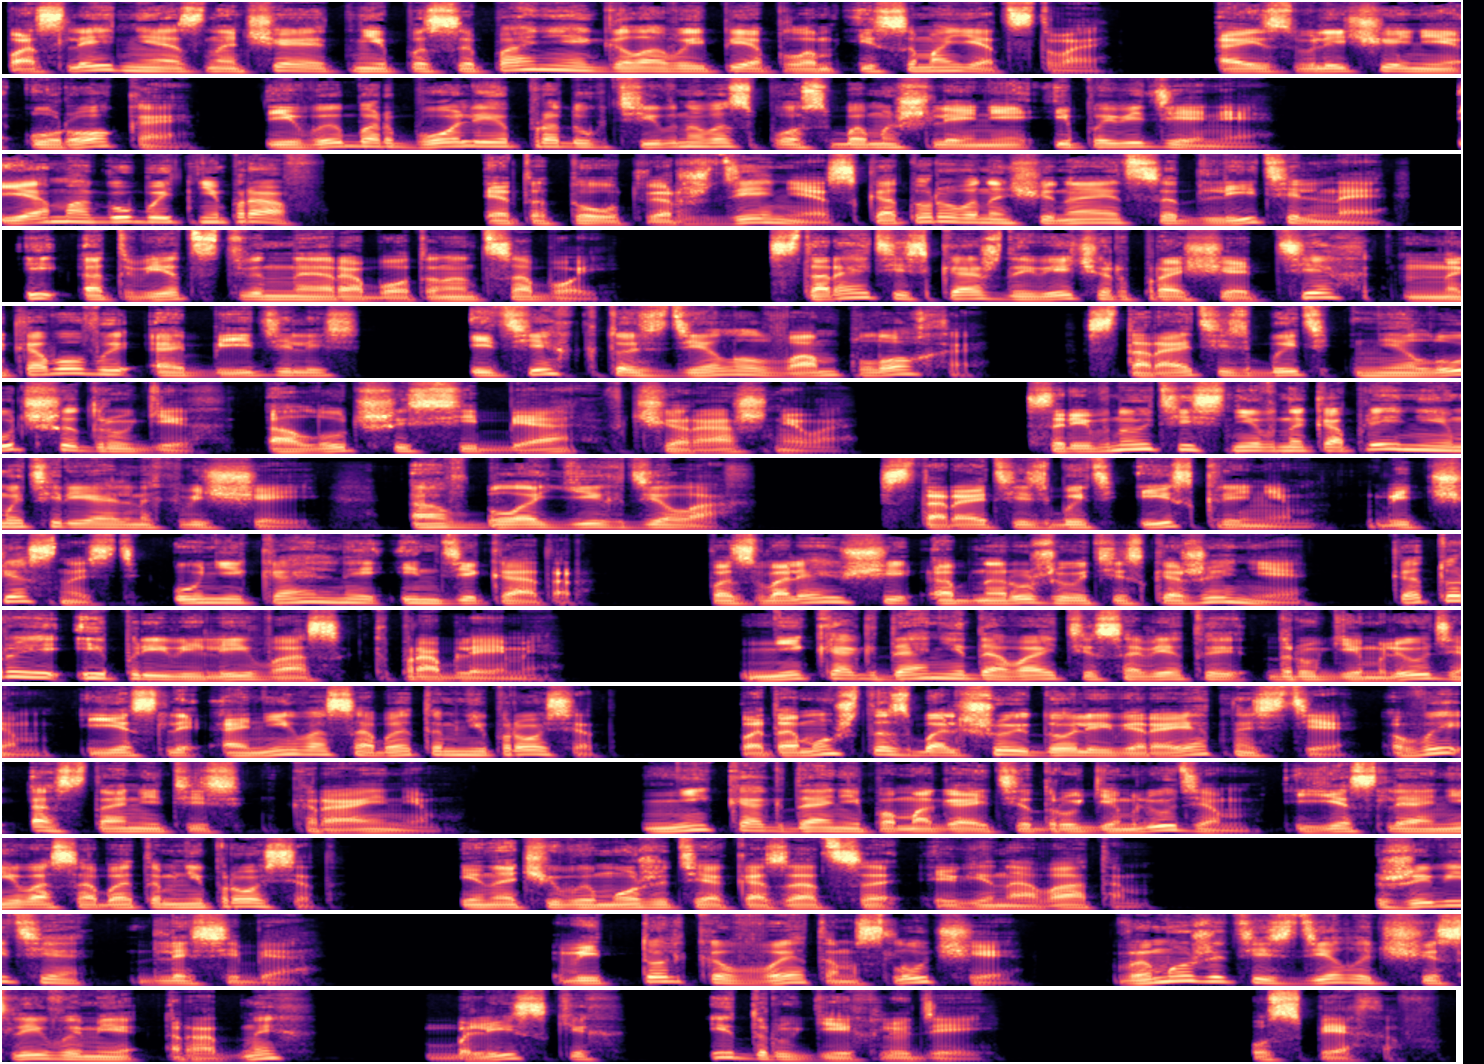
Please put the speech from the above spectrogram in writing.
Последнее означает не посыпание головы пеплом и самоедство, а извлечение урока и выбор более продуктивного способа мышления и поведения. Я могу быть неправ, это то утверждение, с которого начинается длительная и ответственная работа над собой. Старайтесь каждый вечер прощать тех, на кого вы обиделись, и тех, кто сделал вам плохо. Старайтесь быть не лучше других, а лучше себя вчерашнего. Соревнуйтесь не в накоплении материальных вещей, а в благих делах. Старайтесь быть искренним, ведь честность — уникальный индикатор, позволяющий обнаруживать искажения, которые и привели вас к проблеме. Никогда не давайте советы другим людям, если они вас об этом не просят, потому что с большой долей вероятности вы останетесь крайним. Никогда не помогайте другим людям, если они вас об этом не просят, иначе вы можете оказаться виноватым. Живите для себя. Ведь только в этом случае вы можете сделать счастливыми родных, близких и других людей. Успехов!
